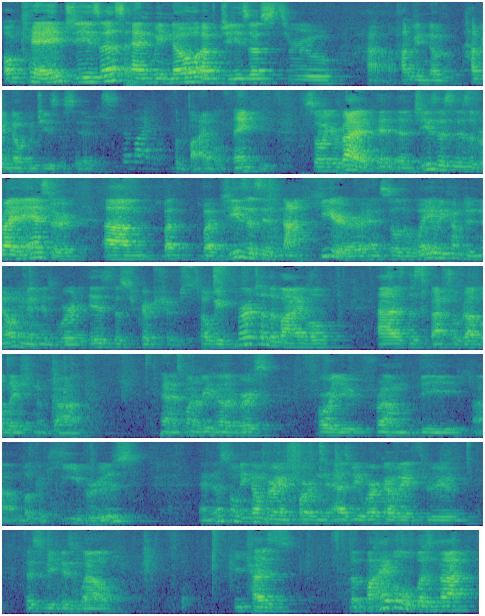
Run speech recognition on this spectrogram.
Okay, Jesus, and we know of Jesus through how, how, do we know how do we know who Jesus is? The Bible. The Bible. Thank you. So you're right. It, uh, Jesus is the right answer, um, but but Jesus is not here, and so the way we come to know Him in His Word is the Scriptures. So we refer to the Bible as the special revelation of God. And I just want to read another verse for you from the um, book of Hebrews, and this will become very important as we work our way through this week as well. Because the Bible was not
